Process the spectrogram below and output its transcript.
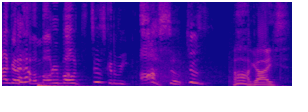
I'm gonna have a motorboat. It's just gonna be awesome. Just, oh guys,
